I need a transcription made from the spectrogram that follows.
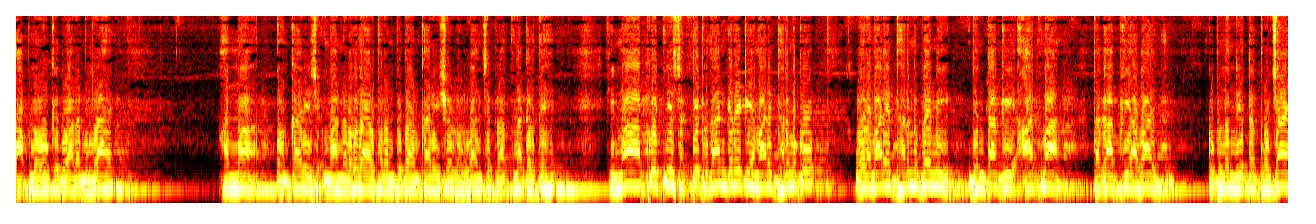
आप लोगों के द्वारा मिल रहा है, हम माँ ओंकारेश्वर, माँ नर्मदा और परमपिता ओंकारेश्वर भगवान से प्रार्थना करते हैं। कि माँ आपको इतनी शक्ति प्रदान करे कि हमारे धर्म को और हमारे धर्म प्रेमी जनता की आत्मा तक आपकी आवाज़ को बुलंदियों तक पहुँचाए,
